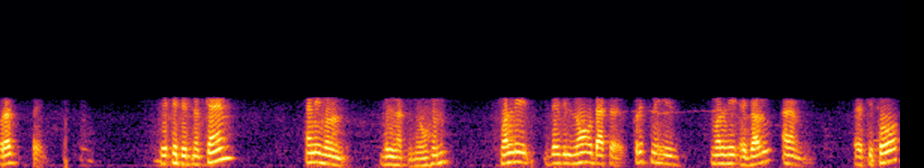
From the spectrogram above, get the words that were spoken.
Braj prem. If he did not come, anyone will not know him. Only they will know that uh, Krishna is only a girl and a Kishore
